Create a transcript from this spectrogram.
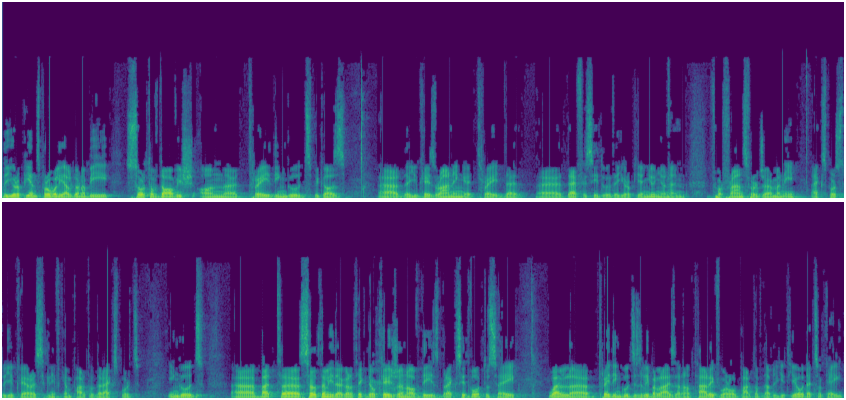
The Europeans probably are going to be sort of dovish on uh, trading goods because uh, the UK is running a trade uh, deficit with the European Union, and for France, for Germany, exports to UK are a significant part of their exports in goods. Uh, but uh, certainly they're going to take the occasion of this Brexit vote to say, well, uh, trading goods is liberalized, there are no tariffs, we're all part of WTO, that's okay.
